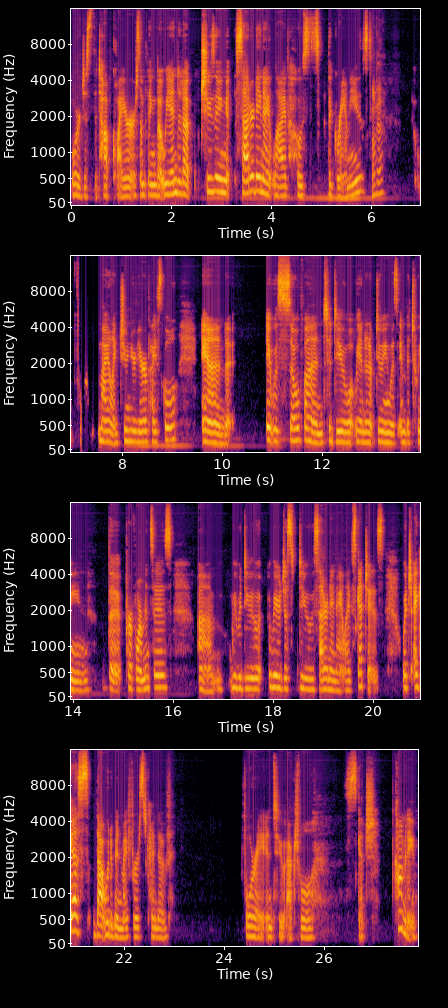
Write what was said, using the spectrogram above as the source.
or just the top choir or something but we ended up choosing saturday night live hosts the grammys okay. my like junior year of high school and it was so fun to do what we ended up doing was in between the performances. Um, we would do we would just do saturday night live sketches which i guess that would have been my first kind of foray into actual sketch comedy.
